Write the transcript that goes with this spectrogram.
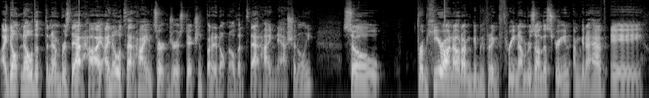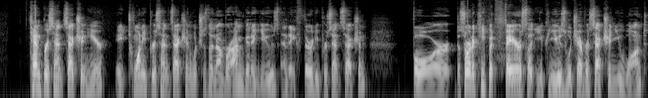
I don't know that the number's that high. I know it's that high in certain jurisdictions, but I don't know that it's that high nationally. So from here on out, I'm going to be putting three numbers on the screen. I'm going to have a 10% section here, a 20% section, which is the number I'm going to use, and a 30% section for to sort of keep it fair so that you can use whichever section you want.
